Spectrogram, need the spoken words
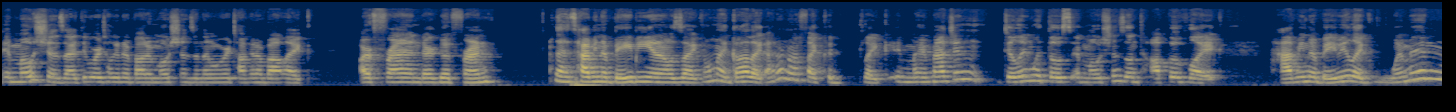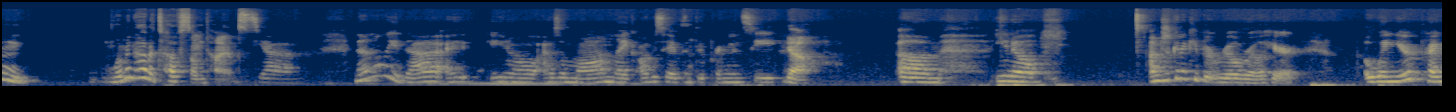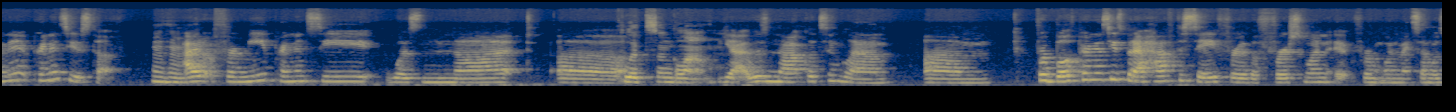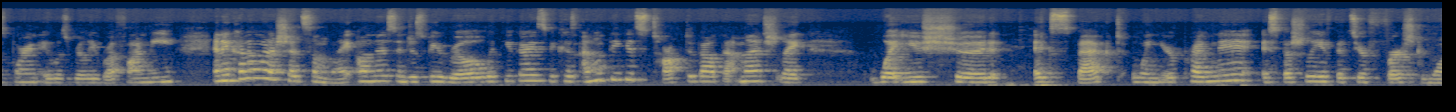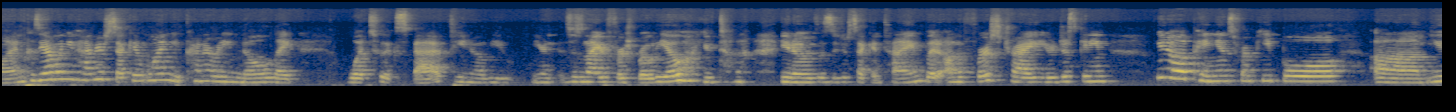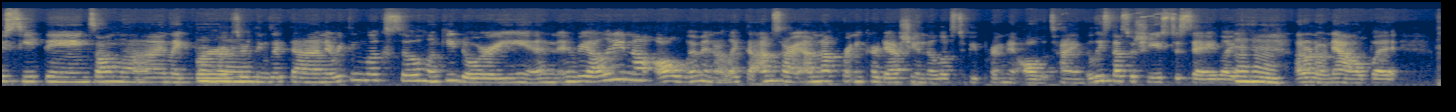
emotions, I think we were talking about emotions, and then we were talking about like our friend, our good friend, that's having a baby, and I was like, oh my god, like I don't know if I could like imagine dealing with those emotions on top of like having a baby. Like women women have it tough sometimes. Yeah. Not only that, I you know, as a mom, like obviously I've been through pregnancy. Yeah. Um, you know, I'm just gonna keep it real, real here. When you're pregnant, pregnancy is tough. Mm-hmm. I for me, pregnancy was not uh glitz and glam. Yeah, it was not glitz and glam. Um, for both pregnancies, but I have to say for the first one, it, from when my son was born, it was really rough on me. And I kind of want to shed some light on this and just be real with you guys because I don't think it's talked about that much. Like what you should expect when you're pregnant, especially if it's your first one. Because yeah, when you have your second one, you kind of already know like what to expect. You know, you you're this is not your first rodeo. You you know this is your second time, but on the first try, you're just getting you know, opinions from people. Um, you see things online like birds mm-hmm. or things like that, and everything looks so hunky dory. And in reality, not all women are like that. I'm sorry, I'm not Kourtney Kardashian that loves to be pregnant all the time. At least that's what she used to say. Like, mm-hmm. I don't know now, but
